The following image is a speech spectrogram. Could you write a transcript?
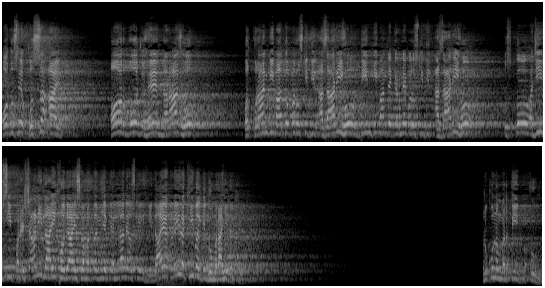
اور اسے غصہ آئے اور وہ جو ہے ناراض ہو اور قرآن کی باتوں پر اس کی دل آزاری ہو، دین کی باتیں کرنے پر اس کی دل آزاری ہو، اس کو عجیب سی پریشانی لائق ہو جائے، اس کا مطلب یہ کہ اللہ نے اس کے لیے ہدایت نہیں رکھی، بلکہ گمراہی رکھی۔ رکو نمبر تین، مفہوم۔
